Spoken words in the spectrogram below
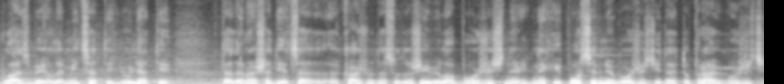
glazbe lemicati, ljuljati, tada naša djeca kažu da su doživjela Božić, neki posebni Božić i da je to pravi Božić.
